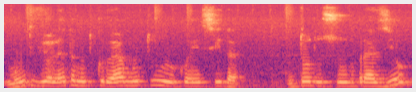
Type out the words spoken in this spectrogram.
muito violenta, muito cruel, muito conhecida em todo o sul do Brasil,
